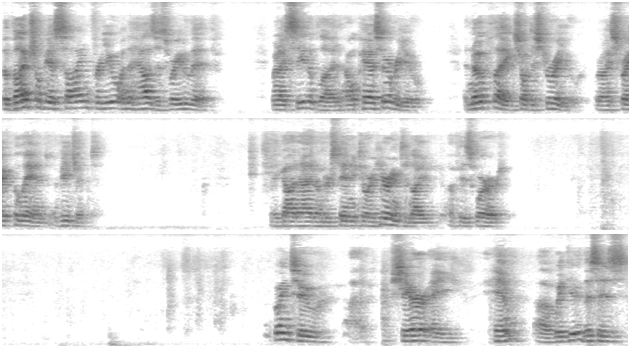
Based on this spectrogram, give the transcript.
The blood shall be a sign for you on the houses where you live. When I see the blood, I will pass over you, and no plague shall destroy you when I strike the land of Egypt. May God add understanding to our hearing tonight of his word. Going to uh, share a hymn uh, with you. This is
